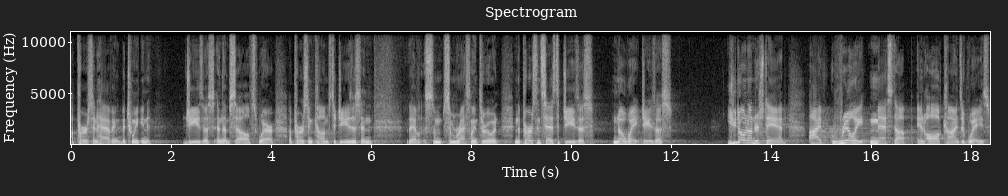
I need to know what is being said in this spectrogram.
a person having between Jesus and themselves, where a person comes to Jesus and they have some, some wrestling through it. And the person says to Jesus, No, wait, Jesus. You don't understand. I've really messed up in all kinds of ways.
